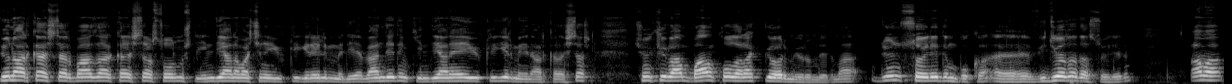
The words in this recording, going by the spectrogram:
Dün arkadaşlar bazı arkadaşlar sormuştu Indiana maçına yüklü girelim mi diye. Ben dedim ki Indiana'ya yüklü girmeyin arkadaşlar. Çünkü ben bank olarak görmüyorum dedim. Ha, dün söyledim bu e, videoda da söyledim. Ama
